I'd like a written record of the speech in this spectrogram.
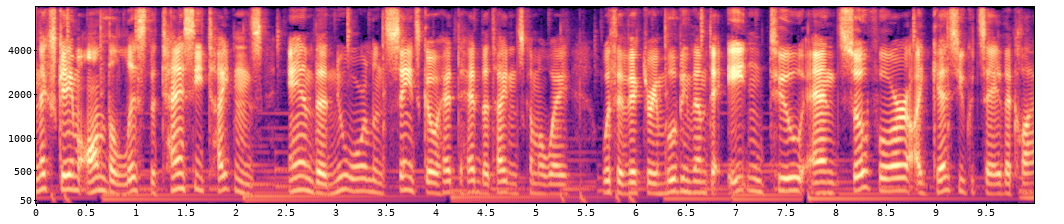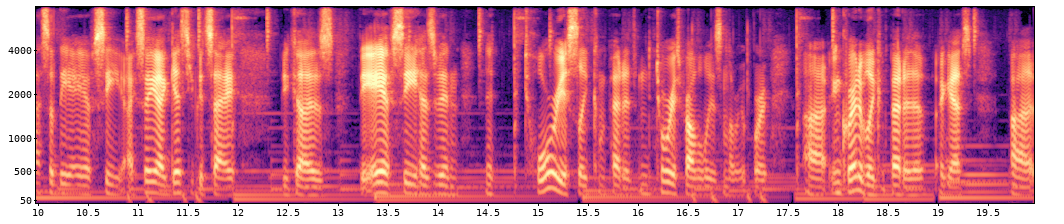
Next game on the list, the Tennessee Titans and the New Orleans Saints go head to head. The Titans come away with a victory, moving them to 8 and 2, and so far, I guess you could say the class of the AFC. I say I guess you could say because the AFC has been notoriously competitive. Notorious probably isn't the right word. Uh, incredibly competitive, I guess. Uh,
